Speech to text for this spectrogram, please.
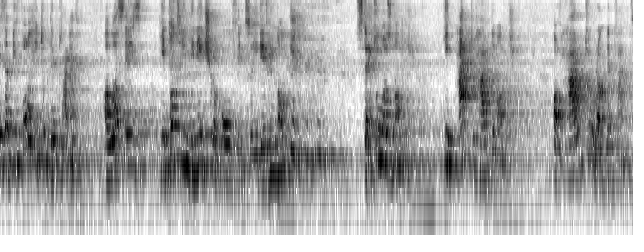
is that before he took the planet, Allah says he taught him the nature of all things, so he gave him knowledge. Step two was knowledge. He had to have the knowledge of how to run the planet.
